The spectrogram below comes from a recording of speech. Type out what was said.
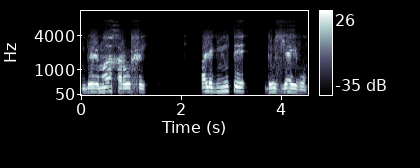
Берема хороший, а легмюты друзья его.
